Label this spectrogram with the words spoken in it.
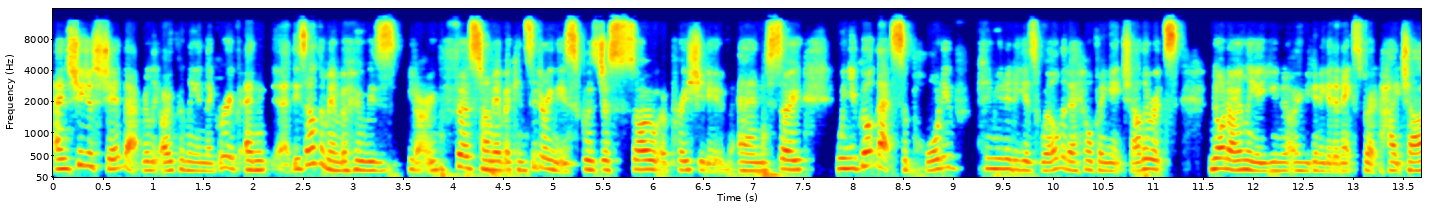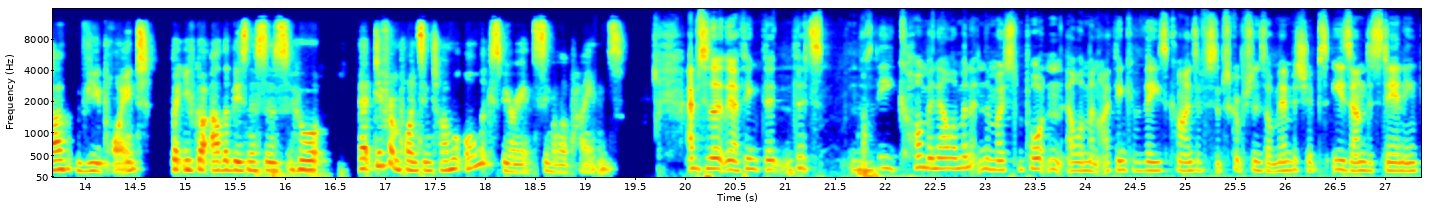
And she just shared that really openly in the group. And uh, this other member who is, you know, first time ever considering this was just so appreciative. And so when you've got that supportive community as well that are helping each other, it's not only are you know you're going to get an expert HR viewpoint, but you've got other businesses who at different points in time will all experience similar pains. Absolutely. I think that that's the common element and the most important element, I think, of these kinds of subscriptions or memberships is understanding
